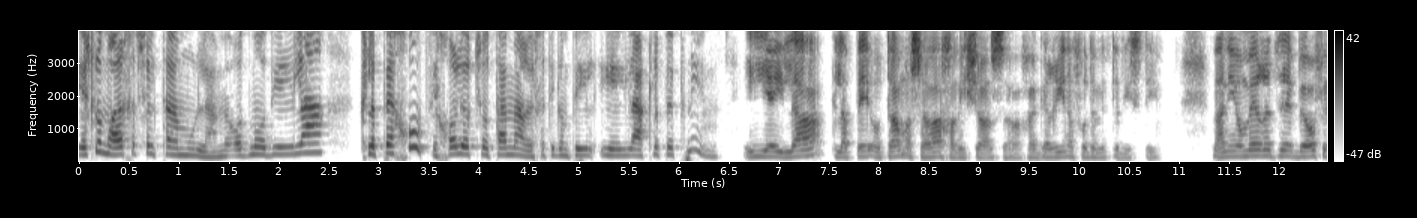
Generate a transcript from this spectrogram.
יש לו מערכת של תעמולה מאוד מאוד יעילה כלפי חוץ. יכול להיות שאותה מערכת היא גם יעילה כלפי פנים. היא יעילה כלפי אותם עשרה, חמישה עשר, הגרעין הפונדמנטליסטי. ואני אומר את זה באופן,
